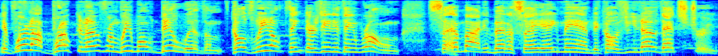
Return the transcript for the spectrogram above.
If we're not broken over them, we won't deal with them because we don't think there's anything wrong. Somebody better say amen because you know that's true.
